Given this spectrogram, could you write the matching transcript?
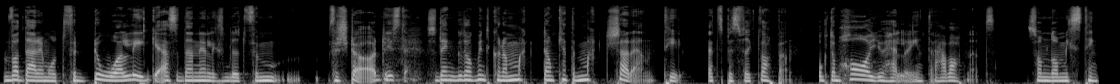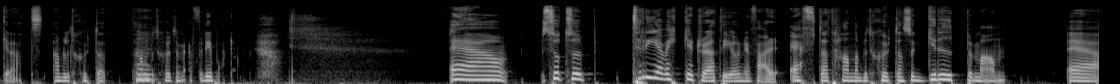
var däremot för dålig, alltså den har liksom blivit för, förstörd. Så den, de, kommer inte kunna, de kan inte matcha den till ett specifikt vapen. Och de har ju heller inte det här vapnet som de misstänker att han blivit skjutet, han Mm. blivit skjuten med, för det är borta. Eh, så typ tre veckor tror jag att det är ungefär efter att han har blivit skjuten så griper man eh,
